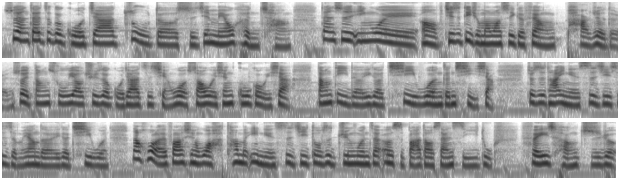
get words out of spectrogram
虽然在这个国家住的时间没有很长，但是因为哦，其实地球妈妈是一个非常怕热的人，所以当初要去这个国家之前，我稍微先 Google 一下当地的一个气温跟气象，就是它一年四季是怎么样的一个气温。那后来发现哇，他们一年四四季都是均温在二十八到三十一度，非常之热。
